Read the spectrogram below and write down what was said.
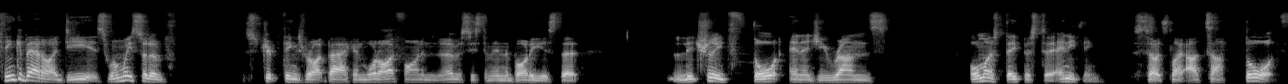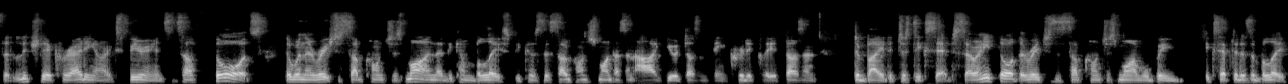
think about ideas. When we sort of strip things right back and what i find in the nervous system in the body is that literally thought energy runs almost deepest to anything so it's like it's our thoughts that literally are creating our experience. It's our thoughts that when they reach the subconscious mind, they become beliefs because the subconscious mind doesn't argue, it doesn't think critically, it doesn't debate, it just accepts. So any thought that reaches the subconscious mind will be accepted as a belief.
